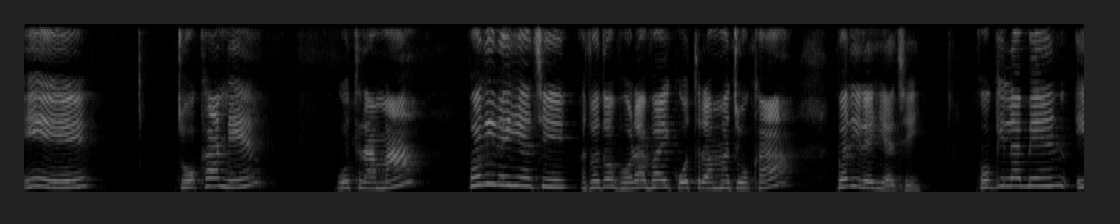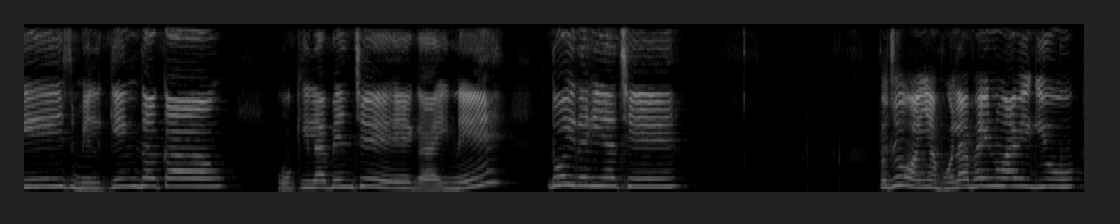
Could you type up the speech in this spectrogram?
એ ચોખાને કોથરામાં ભરી રહ્યા છે, અથવા તો ભોળાભાઈ કોથરામાં ચોખા ભરી રહ્યા છે. કોકિલાબેન ઇઝ મિલ્કિંગ ધ કાવ કોકિલાબેન છે, એ ગાયને દોઈ રહ્યા છે. તો જો અહીંયા ભોલાભાઈનું આવી ગયું,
